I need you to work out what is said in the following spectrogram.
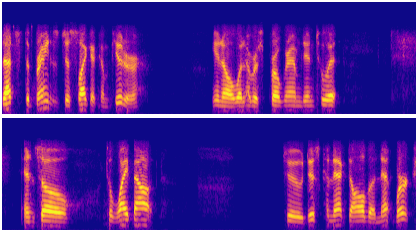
that's the brain's just like a computer, you know, whatever's programmed into it. And so to wipe out, to disconnect all the networks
